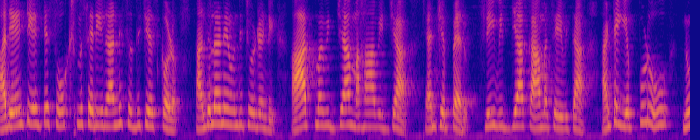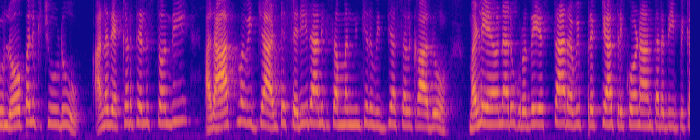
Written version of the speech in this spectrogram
అదేంటి అంటే సూక్ష్మ శరీరాన్ని శుద్ధి చేసుకోవడం. అందులోనే ఉంది చూడండి ఆత్మవిద్య మహావిద్య అని చెప్పారు. శ్రీ విద్య కామసేవిత అంటే ఎప్పుడు నువ్వు లోపలికి చూడు అన్నది ఎక్కడ తెలుస్తోంది? అది ఆత్మవిద్య అంటే శరీరానికి సంబంధించిన విద్య అసలు కాదు. మళ్ళీ ఏమన్నారు? హృదయస్థ రవిప్రఖ్యా త్రికోణాంతర దీపిక.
